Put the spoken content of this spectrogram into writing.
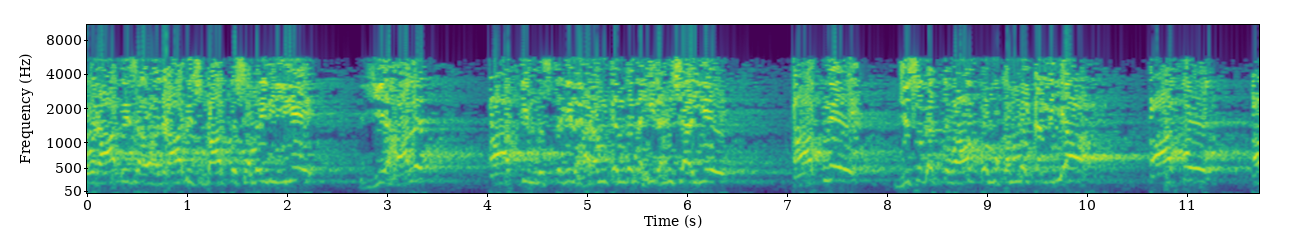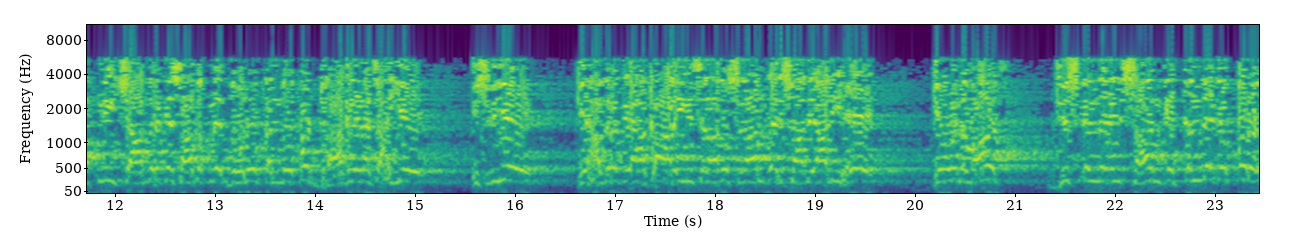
اور آپ اس حضرات اس بات کو سمجھ لیجیے یہ حالت آپ کی مستقل حرم کے اندر نہیں رہنی چاہیے۔ آپ نے جس وقت طواف کو مکمل کر لیا، آپ کو اپنی چادر کے ساتھ اپنے دونوں کندھوں کو ڈھانک لینا چاہیے۔ اس لیے کہ حضرت آقا علیہ صلاح السلام کا ارشاد عالی ہے کہ وہ نماز جس کے اندر انسان کے کندھے کے اوپر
